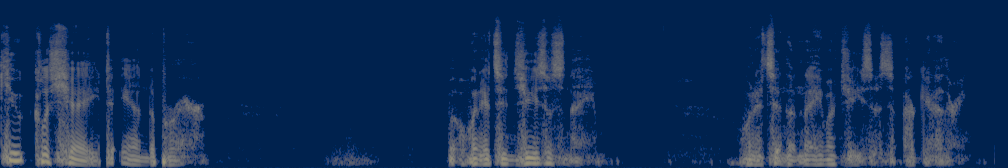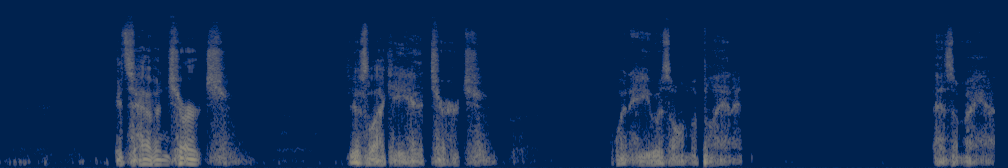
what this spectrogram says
cute cliche to end a prayer? But when it's in Jesus' name, when it's in the name of Jesus, our gathering, it's heaven church, just like he had church when he was on the planet as a man.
